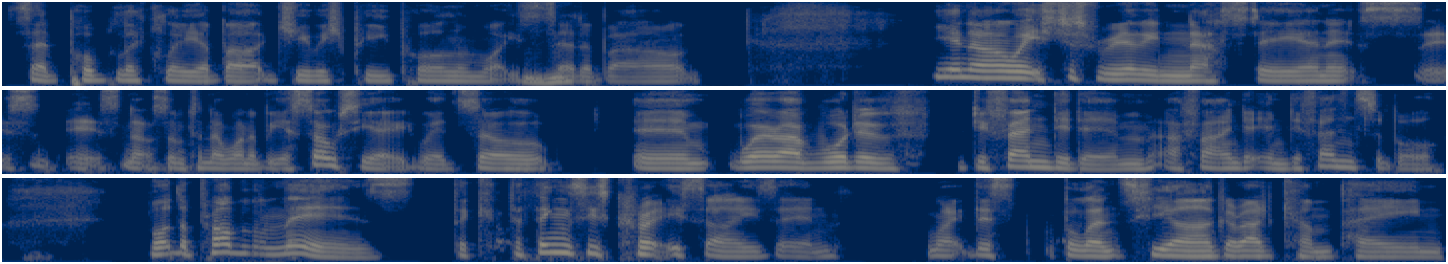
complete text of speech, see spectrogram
said publicly about Jewish people and what he's Mhm. said about, you know, it's just really nasty, and it's it's it's not something I want to be associated with. So, um, where I would have defended him, I find it indefensible. But the problem is the the things he's criticizing, like this Balenciaga ad campaign,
